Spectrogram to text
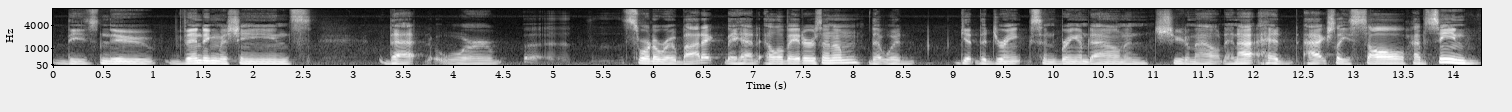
these new vending machines that were uh, sort of robotic. They had elevators in them that would get the drinks and bring them down and shoot them out. And I had I actually saw have seen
